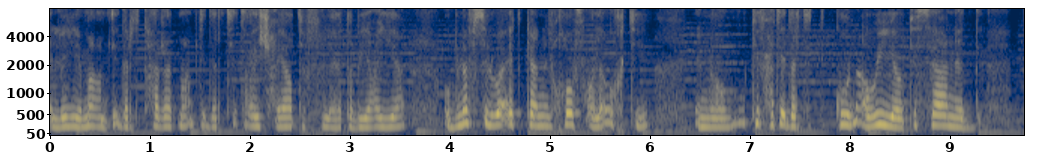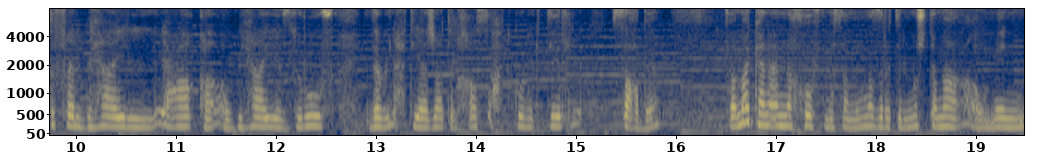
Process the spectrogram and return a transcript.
اللي هي ما عم تقدر تتحرك ما عم تقدر تعيش حياة طفلة طبيعية. وبنفس الوقت كان الخوف على أختي إنه كيف حتقدر تكون قوية وتساند طفل بهاي الإعاقة أو بهاي الظروف ذوي الاحتياجات الخاصة حتكون كتير صعبة. فما كان عندنا خوف مثلا من نظرة المجتمع أو من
